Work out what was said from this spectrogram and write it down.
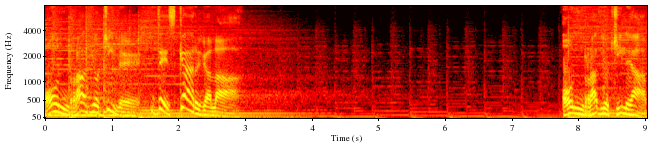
On Radio Chile, descárgala. On Radio Chile App,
